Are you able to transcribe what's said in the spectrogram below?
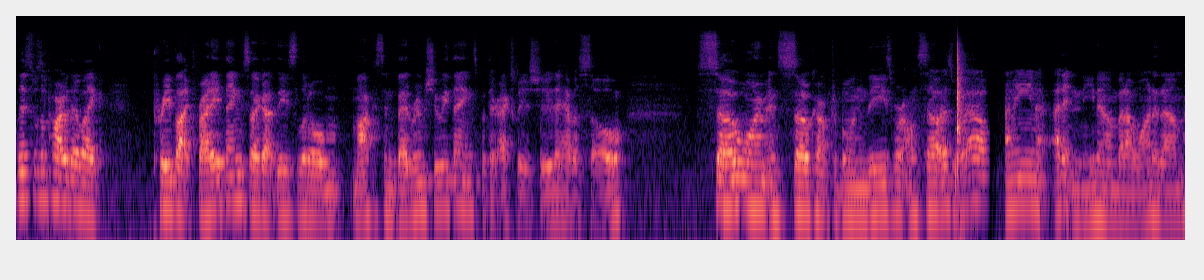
this was a part of their like pre-Black Friday thing, so I got these little moccasin bedroom shoey things, but they're actually a shoe. They have a sole. So warm and so comfortable, and these were on sale as well. I mean, I didn't need them, but I wanted them.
